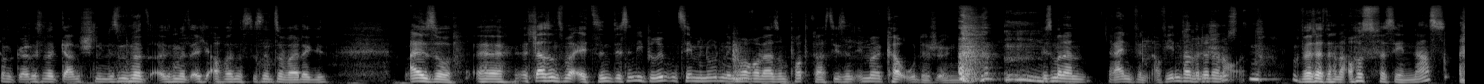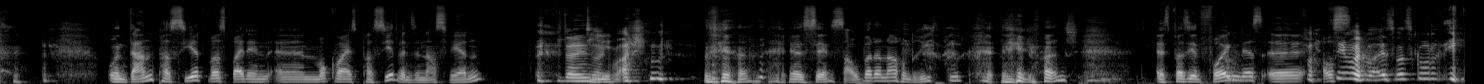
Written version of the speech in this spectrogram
Oh Gott, das wird ganz schlimm. Das müssen wir jetzt, das müssen wir jetzt echt aufpassen, dass das nicht so weitergeht. Also, äh, jetzt lass uns mal, jetzt sind, das sind die berühmten 10 Minuten im Horrorversum Podcast, die sind immer chaotisch irgendwie. bis wir dann reinfinden. Auf jeden Fall wird er, dann, wird er dann aus Versehen nass. Und dann passiert, was bei den äh, Mogwais passiert, wenn sie nass werden. Dann ist er gewaschen. er ist sehr sauber danach und riecht gut. Nee, Quatsch. Es passiert folgendes. Äh, Falls aus jemand weiß, was gut riecht.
